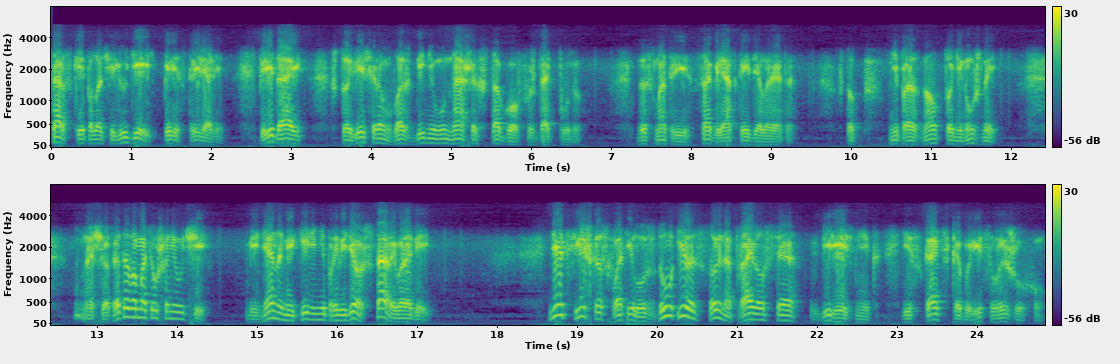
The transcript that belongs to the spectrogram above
царские палачи людей перестреляли. Передай, что вечером в ложбине у наших стогов ждать буду. Да смотри, с оглядкой делай это, чтоб не прознал кто ненужный. Насчет этого, Матюша, не учи. Меня на Микине не проведешь, старый воробей. Дед Фишка схватил узду и рысой направился в березник искать кобылицу-рыжуху.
